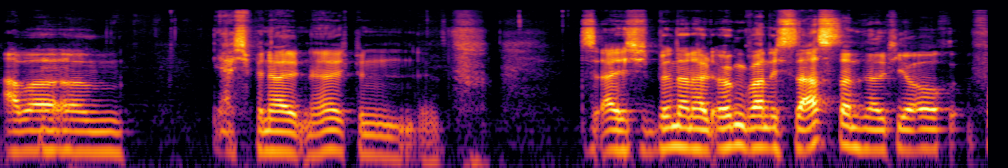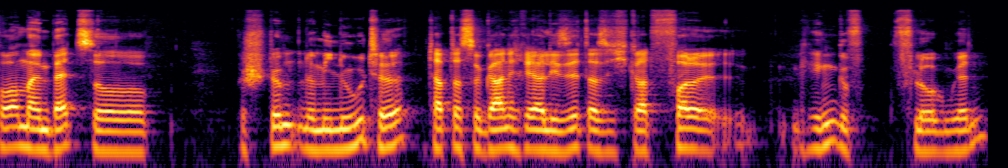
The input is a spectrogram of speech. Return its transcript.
Aber, ähm, ja, ich bin halt, ne, ich bin, pff, ich bin dann halt irgendwann, ich saß dann halt hier auch vor meinem Bett so bestimmt eine Minute und habe das so gar nicht realisiert, dass ich gerade voll hingeflogen bin.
